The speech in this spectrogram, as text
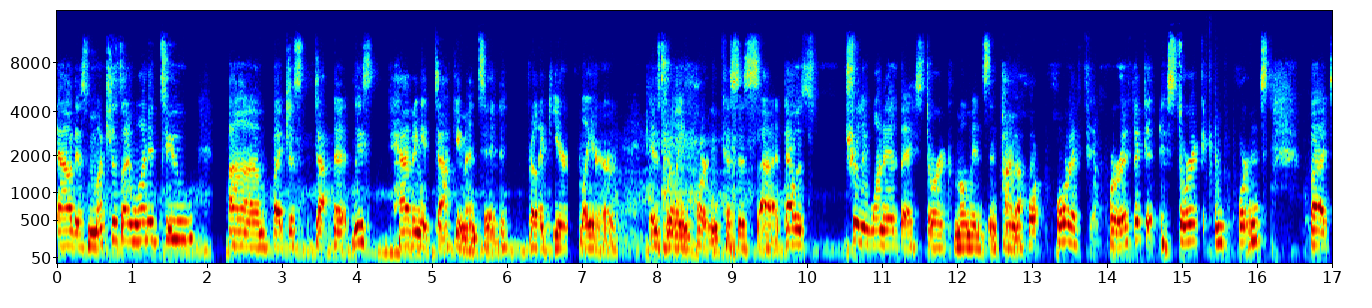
out as much as I wanted to, um, but just do- at least having it documented for like years later is really important because this uh, that was truly one of the historic moments in time, a hor- horrific, horrific historic importance, but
